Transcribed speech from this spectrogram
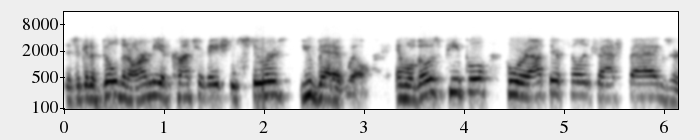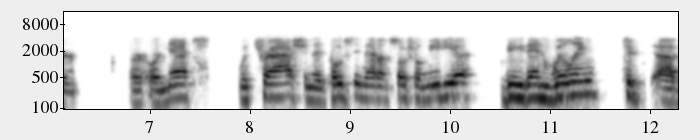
is it going to build an army of conservation stewards? You bet it will. And will those people who are out there filling trash bags or, or, or nets with trash and then posting that on social media be then willing to uh,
